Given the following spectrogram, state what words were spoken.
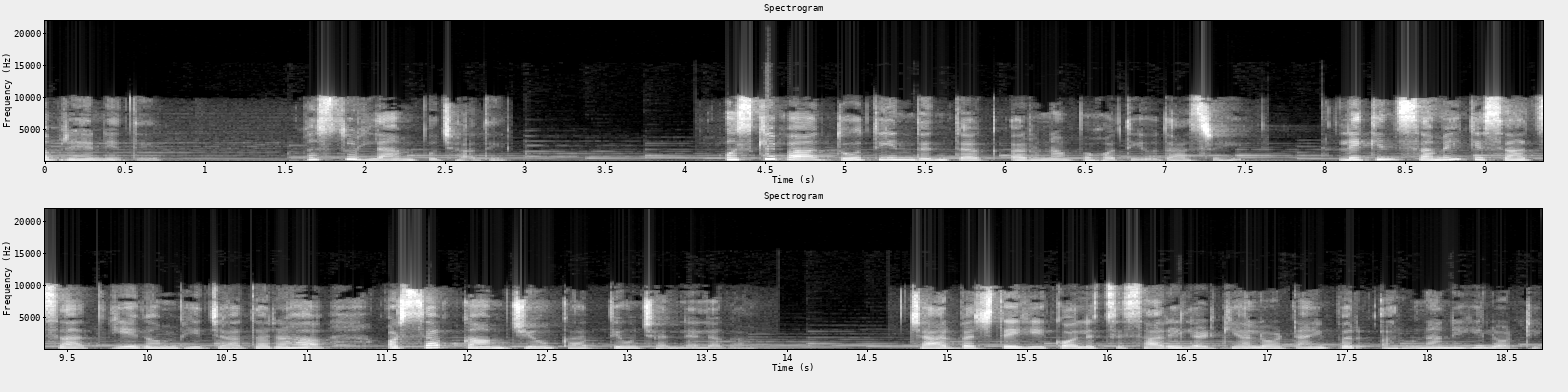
अब रहने दे। बस तू लैम्प बुझा दे। उसके बाद दो तीन दिन तक अरुणा बहुत ही उदास रही। लेकिन समय के साथ साथ ये गम भी जाता रहा और सब काम ज्यों का त्यों चलने लगा। चार बजते ही कॉलेज से सारी लड़कियाँ लौट आई, पर अरुणा नहीं लौटी।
